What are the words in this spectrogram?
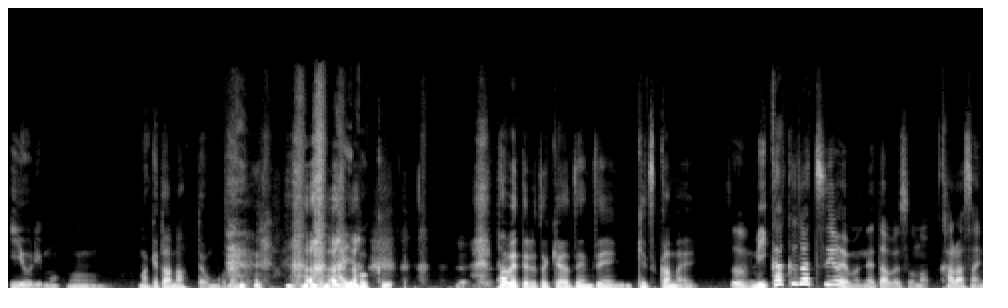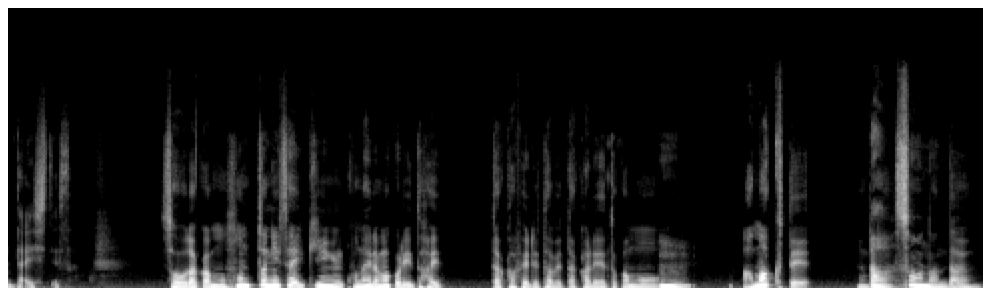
胃よりもうん。負けたなって思う。敗北 食べてる時は全然気づかない。そう味覚が強いもんね多分その辛さに対してさ。そう、だからもう本当に最近、この間マコリンと入ったカフェで食べたカレーとかもうん。甘くて、あそうなんだ、うん。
